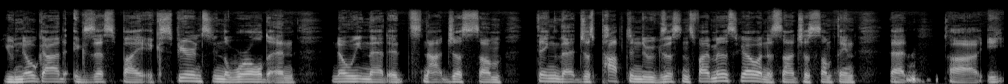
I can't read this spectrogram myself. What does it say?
you know God exists by experiencing the world and knowing that it's not just some thing that just popped into existence five minutes ago, and it's not just something that uh, e-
